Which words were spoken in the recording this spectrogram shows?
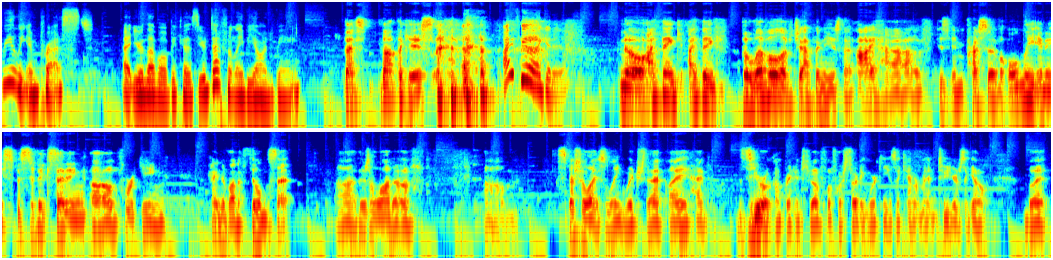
really impressed at your level because you're definitely beyond me. That's not the case. I feel like it is. No, I think I think the level of Japanese that I have is impressive only in a specific setting of working kind of on a film set. Uh, there's a lot of um, specialized language that I had zero comprehension of before starting working as a cameraman two years ago, but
